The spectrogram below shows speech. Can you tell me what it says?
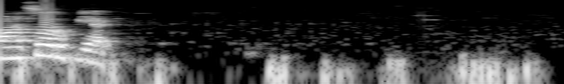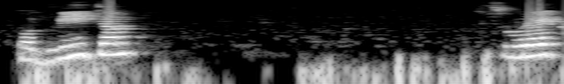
ત્રણસો રૂપિયા છે. તો દ્વિચલ સુરેખ,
